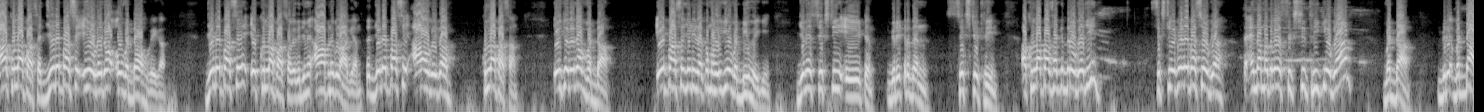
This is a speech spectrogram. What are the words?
ਆ ਖੁੱਲਾ ਪਾਸਾ। ਜਿਹੜੇ ਪਾਸੇ ਇਹ ਹੋਵੇਗਾ, ਉਹ ਵੱਡਾ ਹੋਵੇਗਾ। ਜਿਹੜੇ ਪਾਸੇ ਇਹ ਖੁੱਲਾ ਪਾਸਾ ਹੋਵੇਗਾ, ਜਿਵੇਂ ਆ ਆਪਣੇ ਕੋਲ ਆ ਗਿਆ। ਤੇ ਜਿਹੜੇ ਪਾਸੇ ਆ ਹੋਵੇਗਾ ਖੁੱਲਾ ਪਾਸਾ। ਇਹ ਕੀ ਹੋਵੇਗਾ ਵੱਡਾ। ਇਹ ਪਾਸੇ ਜਿਹੜੀ ਰਕਮ ਹੋਏਗੀ, ਉਹ ਵੱਡੀ ਹੋਏਗੀ। ਜਿਵੇਂ 68 ਗ੍ਰੇਟਰ ਦੈਨ 63 ਆ ਖੁੱਲਾ ਪਾਸਾ ਕਿੱਧਰ ਹੋ ਗਿਆ ਜੀ? 68 ਵਾਲੇ ਪਾਸੇ ਹੋ ਗਿਆ। ਤਾਂ ਇਹਦਾ ਮਤਲਬ 63 ਕੀ ਹੋ ਗਿਆ? ਵੱਡਾ। ਵੱਡਾ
